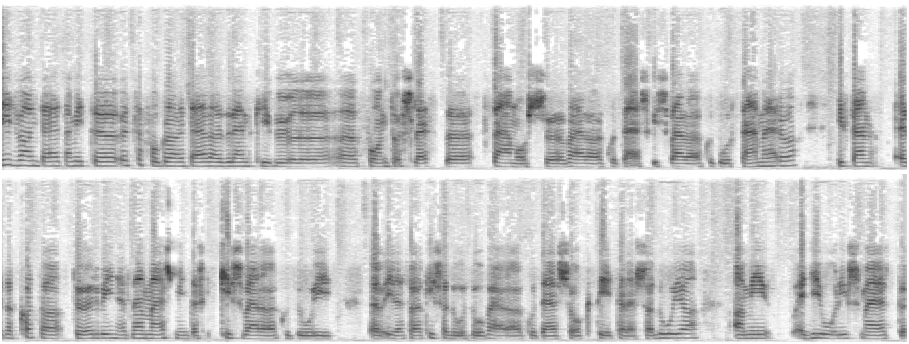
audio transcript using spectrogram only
Így van, tehát amit összefoglaltál, az rendkívül fontos lesz számos vállalkozás, kisvállalkozó számára, hiszen ez a kata törvény, ez nem más, mint a kisvállalkozói, illetve a kisadózó vállalkozások tételes adója, ami egy jól ismert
